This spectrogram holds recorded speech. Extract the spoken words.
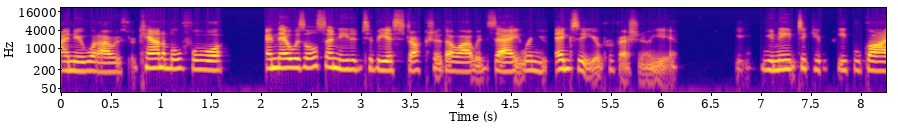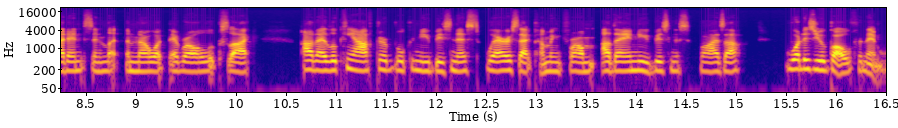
I knew what I was accountable for. And there was also needed to be a structure, though, I would say, when you exit your professional year. You, you need to give people guidance and let them know what their role looks like. Are they looking after a book, a new business? Where is that coming from? Are they a new business advisor? What is your goal for them?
